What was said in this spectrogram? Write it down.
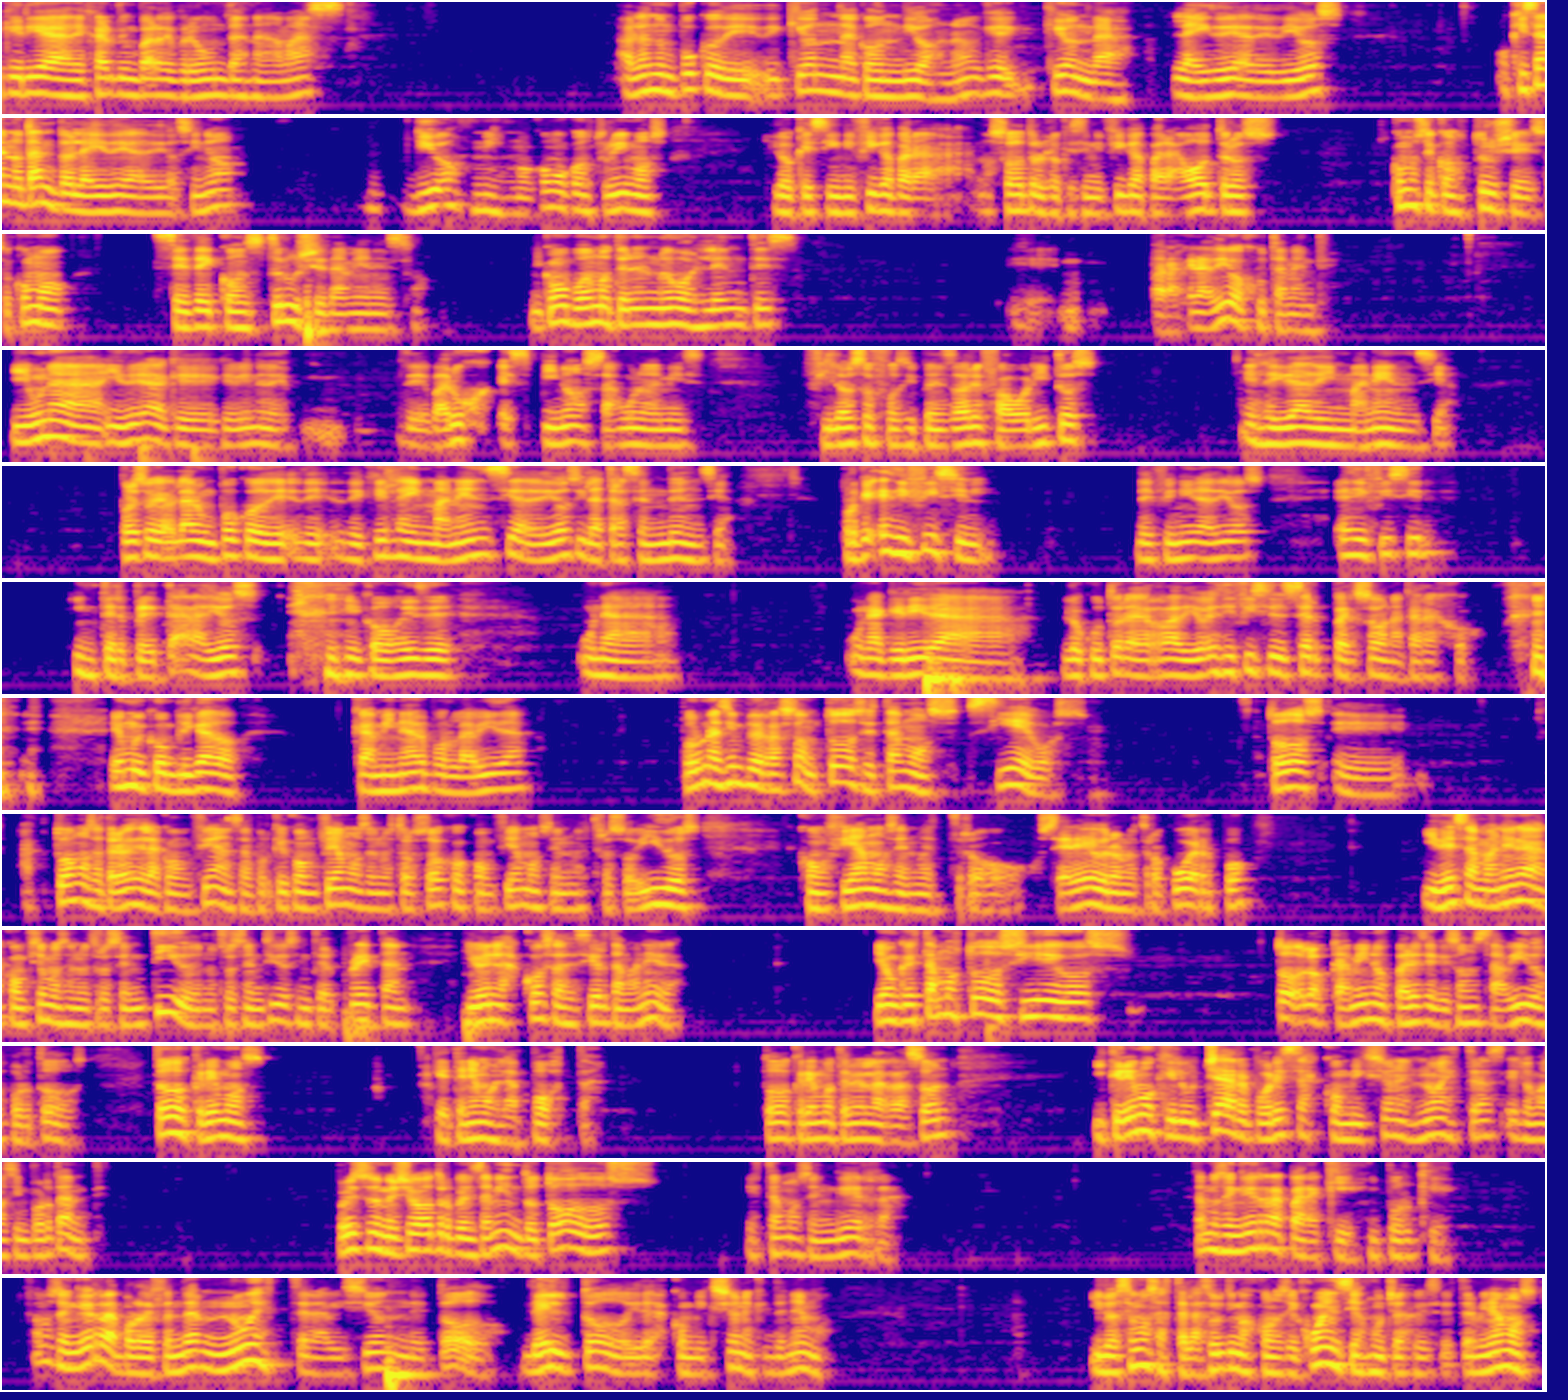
quería dejarte un par de preguntas nada más. Hablando un poco de, qué onda con Dios, ¿no? ¿Qué, ¿Qué, onda la idea de Dios? O quizás no tanto la idea de Dios, sino Dios mismo. ¿Cómo construimos lo que significa para nosotros, lo que significa para otros? ¿Cómo se construye eso? ¿Cómo se deconstruye también eso? ¿Y cómo podemos tener nuevos lentes eh, para ver a Dios justamente? Y una idea que, viene de, Baruch Spinoza, uno de mis filósofos y pensadores favoritos, es la idea de inmanencia. Por eso voy a hablar un poco de, de qué es la inmanencia de Dios y la trascendencia. Porque es difícil definir a Dios, es difícil interpretar a Dios, como dice una, una querida locutora de radio, es difícil ser persona, carajo. es muy complicado caminar por la vida por una simple razón. Todos estamos ciegos. Todos eh, actuamos a través de la confianza, porque confiamos en nuestros ojos, confiamos en nuestros oídos, confiamos en nuestro cerebro, nuestro cuerpo. Y de esa manera confiamos en nuestros sentidos. Nuestros sentidos interpretan y ven las cosas de cierta manera. Y aunque estamos todos ciegos, todos los caminos parece que son sabidos por todos. Todos creemos que tenemos la posta. Todos creemos tener la razón y creemos que luchar por esas convicciones nuestras es lo más importante. Por eso me lleva a otro pensamiento. Todos estamos en guerra. ¿Estamos en guerra para qué y por qué? Estamos en guerra por defender nuestra visión de todo, del todo y de las convicciones que tenemos y lo hacemos hasta las últimas consecuencias muchas veces. Terminamos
